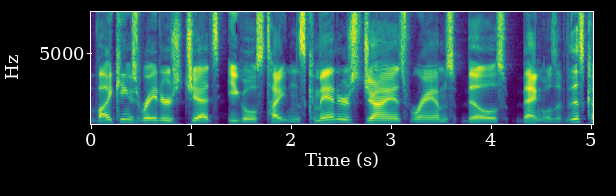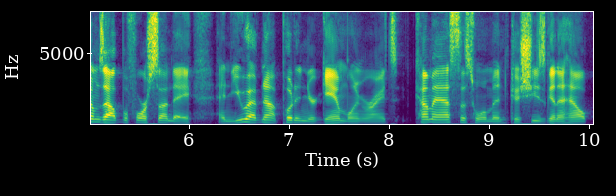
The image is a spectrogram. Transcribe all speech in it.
Vikings, Raiders, Jets, Eagles, Titans, Commanders, Giants, Rams, Bills, Bengals. If this comes out before Sunday and you have not put in your gambling rights, come ask this woman because she's going to help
